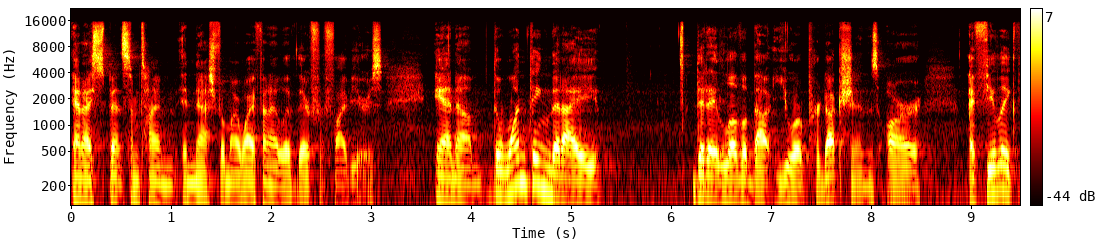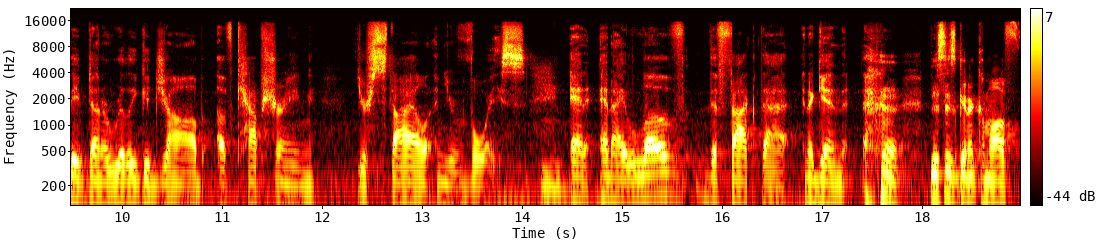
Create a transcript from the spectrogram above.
And I spent some time in Nashville. My wife and I lived there for five years. And um, the one thing that I that I love about your productions are I feel like they've done a really good job of capturing your style and your voice. And and I love the fact that and again this is going to come off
